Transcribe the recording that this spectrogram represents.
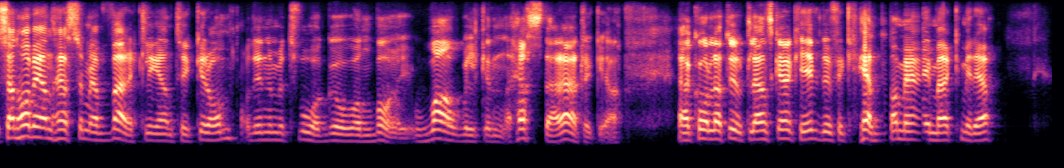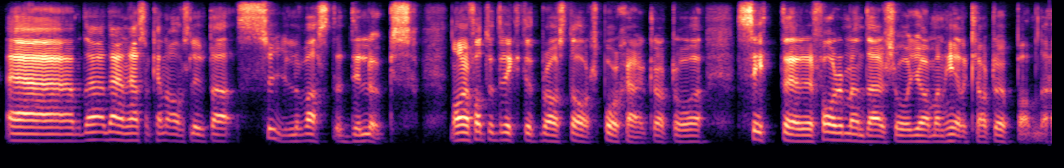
sen har vi en häst som jag verkligen tycker om och det är nummer två, Go On Boy. Wow vilken häst det här är tycker jag. Jag har kollat utländska arkiv, du fick hjälpa mig Mac med det. Eh, det, är den här som kan avsluta sylvast deluxe. Nu har han fått ett riktigt bra startspår självklart och sitter formen där så gör man helt klart upp om det.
